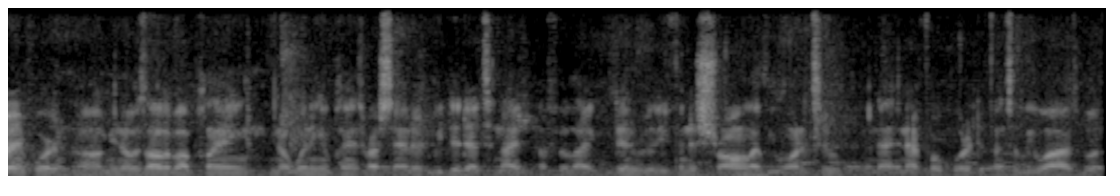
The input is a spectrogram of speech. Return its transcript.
Very important. Um, you know, it's all about playing, you know, winning and playing to our standard. We did that tonight. I feel like didn't really finish strong like we wanted to in that in that fourth quarter defensively wise, but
